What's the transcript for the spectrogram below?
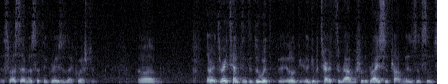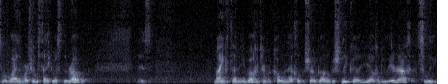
The Sfas Emes, I think, raises that question. Um, it's very tempting to do it. It'll, it'll give a teretz to Rava for the Bryce. The problem is, so why the more famous Taika was the Rava is Mein Ketani, Bochum Terma Kol Nechel, B'Shar Gadol, B'Shlika, Yeochel B'Gdi Erach, Tzli.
